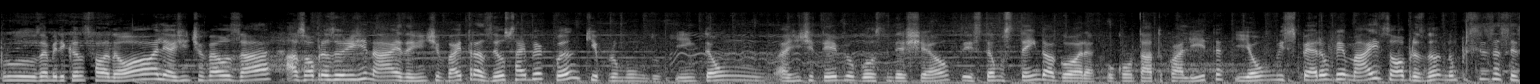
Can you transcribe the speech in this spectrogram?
pros americanos falando, olha, a gente vai usar as obras originais, a gente vai trazer o cyberpunk pro mundo. E então a gente teve o Ghost in the Shell, estamos tendo agora o contato com a Alita e eu espero ver mais obras, não, não precisa ser,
